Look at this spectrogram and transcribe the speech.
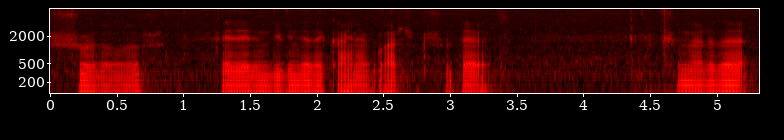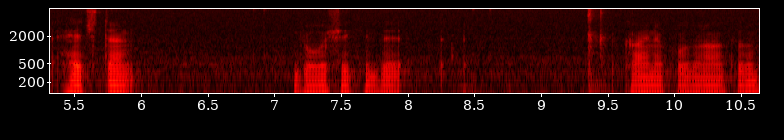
Şurada olur. Federin dibinde de kaynak var çünkü şurada evet. Şunları da hatch'ten dolu şekilde kaynak olduğunu anlatalım.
